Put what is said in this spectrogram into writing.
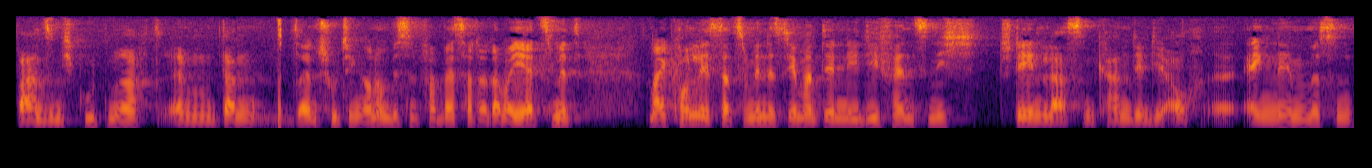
wahnsinnig gut macht, ähm, dann sein Shooting auch noch ein bisschen verbessert hat. Aber jetzt mit Mike Conley ist da zumindest jemand, den die Defense nicht stehen lassen kann, den die auch äh, eng nehmen müssen.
